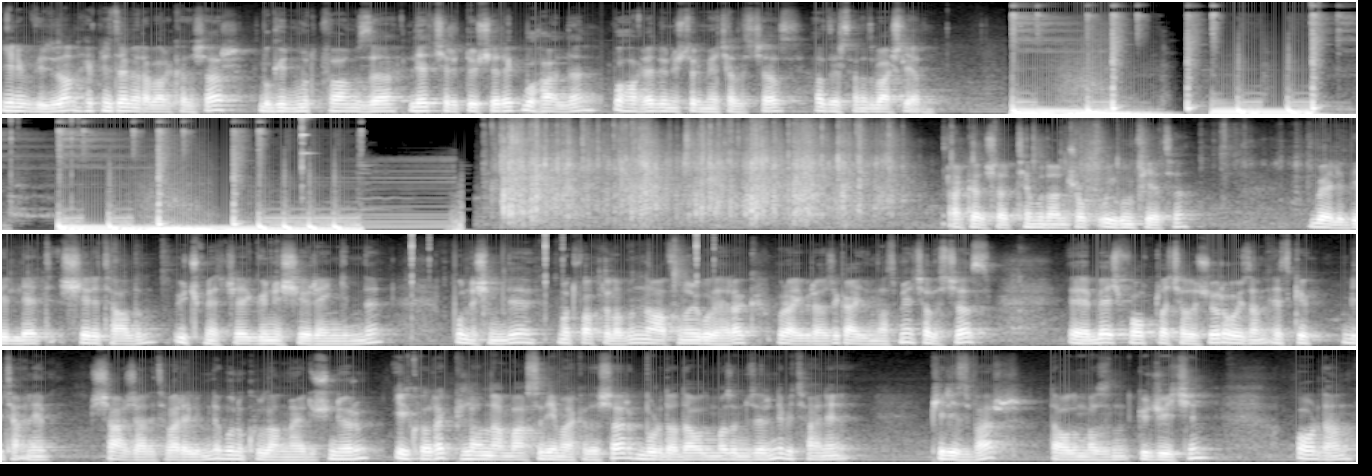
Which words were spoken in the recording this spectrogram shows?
Yeni bir videodan hepinize merhaba arkadaşlar. Bugün mutfağımıza led şerit döşeyerek bu halden bu hale dönüştürmeye çalışacağız. Hazırsanız başlayalım. Arkadaşlar Temu'dan çok uygun fiyata böyle bir led şerit aldım. 3 metre gün ışığı renginde. Bunu şimdi mutfak dolabının altına uygulayarak burayı birazcık aydınlatmaya çalışacağız. Ee, 5 voltla çalışıyor. O yüzden eski bir tane şarj aleti var elimde. Bunu kullanmayı düşünüyorum. İlk olarak plandan bahsedeyim arkadaşlar. Burada davlumbazın üzerinde bir tane priz var. Davlumbazın gücü için. Oradan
